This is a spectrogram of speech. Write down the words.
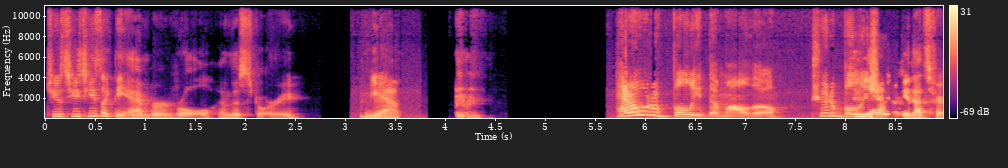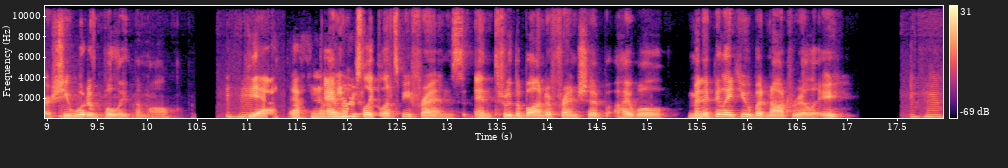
She's she's, she's like the Amber role in this story. Yeah. Kettle would have bullied them all, though. She would have bullied Yeah. them. Okay, that's fair. She would have bullied them all. Mhm. Yeah, definitely. Amber's like, let's be friends, and through the bond of friendship, I will manipulate you, but not really. Mhm.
